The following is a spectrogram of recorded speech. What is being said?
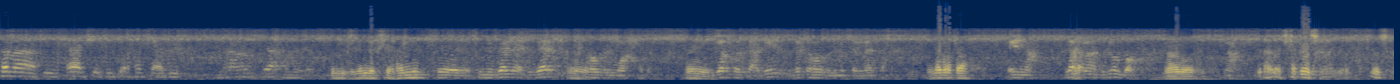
كما في حاشية الجرح التعديل. عندك شيء عنه؟ في ميزان الاعتدال ذكره بالموحده أيوه جرح التعديل ذكره بالمسمات ضبطه اي نعم. لا ما بدون ضبط. ما ضبط نعم. لا بس حق نسخة نسخة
